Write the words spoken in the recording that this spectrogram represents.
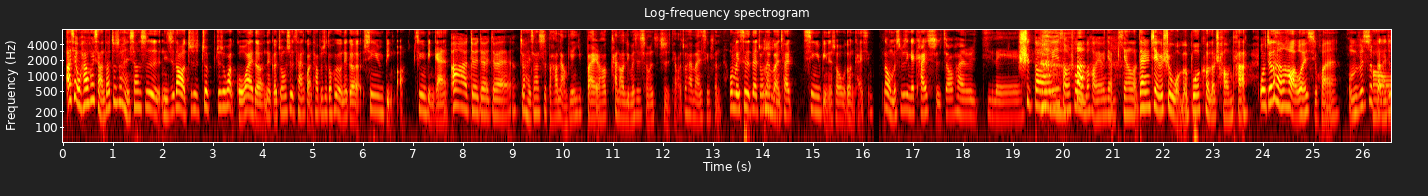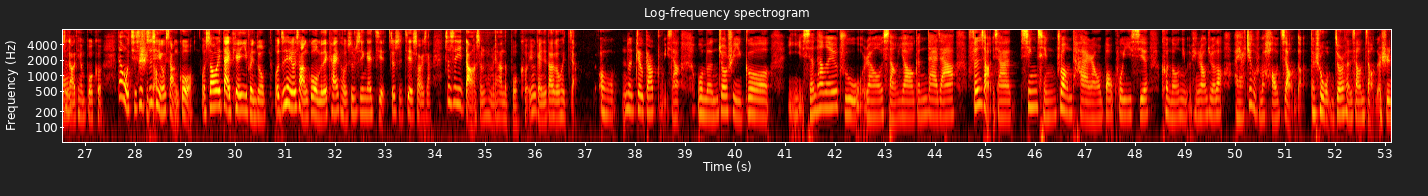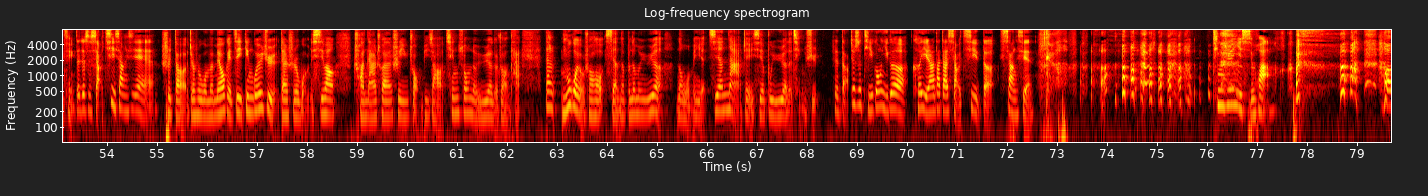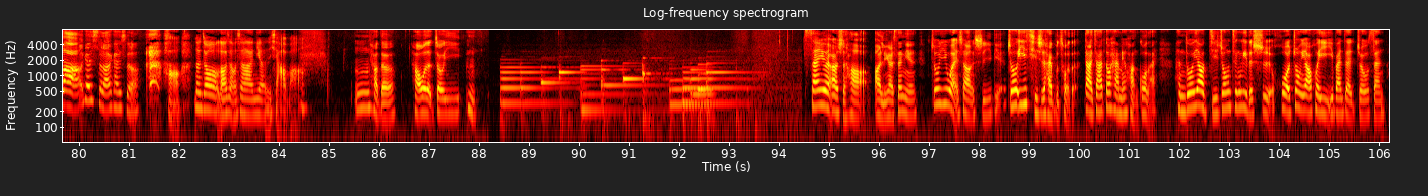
而且我还会想到，就是很像是你知道，就是这就是外国外的那个中式餐馆，它不是都会有那个幸运饼吗？幸运饼干啊，对对对，就很像是把它两边一掰，然后看到里面是什么纸条，就还蛮兴奋的。我每次在中餐馆拆幸运饼的时候，我都很开心。那我们是不是应该开始交换日记嘞？是的，我也想说，我们好像有点偏了，但是这个是我们播客的常态，我觉得很好，我很喜欢。我们不是本来就是聊天播客，但我其实之前有想过，我稍微带偏一分钟。我之前有想过，我们的开头是不是应该介，就是介绍一下，这是一档什么什么样的播客，因为感觉大家都会讲。哦，那这边补一下，我们就是一个以闲谈为主，然后想要跟大家分享一下心情状态，然后包括一些可能你们平常觉得，哎呀，这有什么好讲的？但是我们就是很想讲的事情，这就是小气象线。是的，就是我们没有给自己定规矩，但是我们希望传达出来是一种比较轻松的愉悦的状态。但如果有时候显得不那么愉悦，那我们也接纳这些不愉悦的情绪。是的，就是提供一个可以让大家小气的象限。听君一席话。好了，开始了，开始了。好，那就老蒋先来念一下吧。嗯，好的。好，我的周一。三月二十号，二零二三年周一晚上十一点。周一其实还不错的，大家都还没缓过来，很多要集中精力的事或重要会议一般在周三。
